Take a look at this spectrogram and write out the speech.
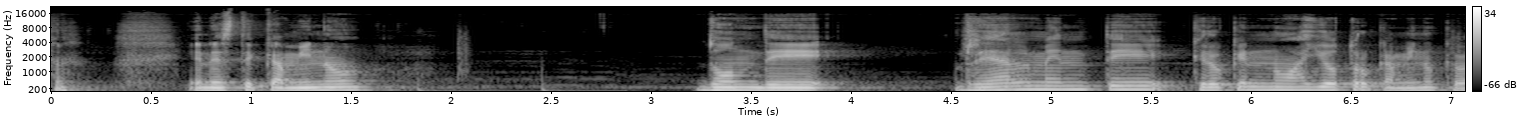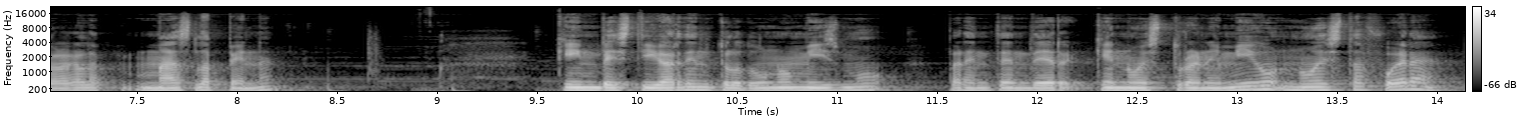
en este camino donde realmente creo que no hay otro camino que valga más la pena que investigar dentro de uno mismo para entender que nuestro enemigo no está fuera.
